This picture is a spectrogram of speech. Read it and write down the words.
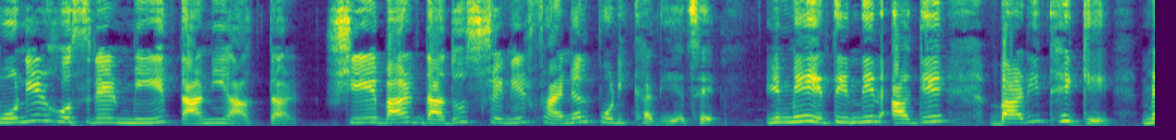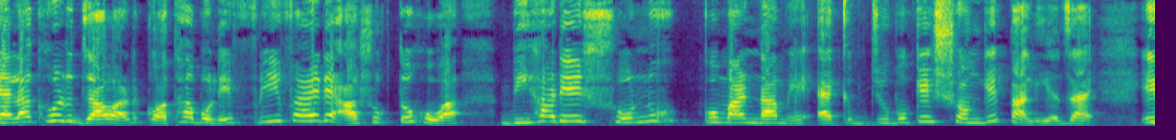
মনির হোসেনের মেয়ে তানিয়া আক্তার। সে এবার দ্বাদশ শ্রেণির ফাইনাল পরীক্ষা দিয়েছে। মেয়ে তিন দিন আগে বাড়ি থেকে মেলাঘর যাওয়ার কথা বলে ফ্রি ফায়ারে আসক্ত হওয়া বিহারের সোনু কুমার নামে এক যুবকের সঙ্গে পালিয়ে যায়। এ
